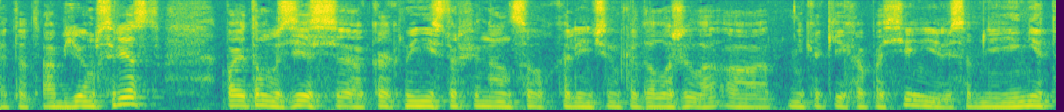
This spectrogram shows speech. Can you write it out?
этот объем средств. Поэтому здесь, э, как министр финансов Калинченко доложила, а никаких опасений или сомнений нет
